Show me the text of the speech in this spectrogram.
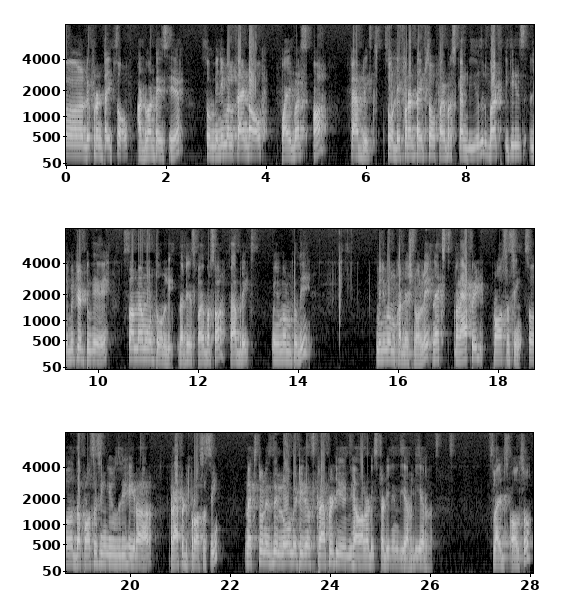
the different types of advantage here. So minimal kind of fibers or fabrics. So different types of fibers can be used but it is limited to a some amount only. That is fibers or fabrics minimum to the minimum condition only. Next rapid processing. So the processing usually here are rapid processing. Next one is the low material scrap rate. We have already studied in the earlier slides also.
